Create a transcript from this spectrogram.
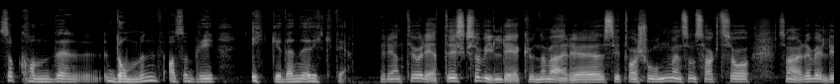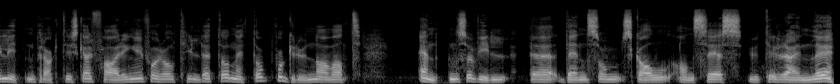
så kan det, dommen altså bli ikke den riktige. Rent teoretisk så vil det kunne være situasjonen, men som sagt så, så er det veldig liten praktisk erfaring i forhold til dette. Og nettopp pga. at enten så vil eh, den som skal anses utilregnelig,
